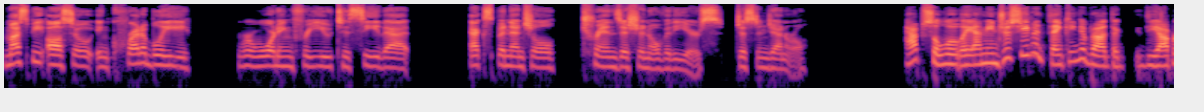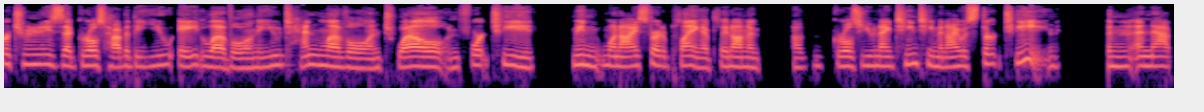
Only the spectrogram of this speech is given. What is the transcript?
must be also incredibly rewarding for you to see that exponential transition over the years, just in general. Absolutely. I mean, just even thinking about the the opportunities that girls have at the U8 level and the U10 level and 12 and 14. I mean, when I started playing, I played on a, a girls U19 team and I was 13. And and that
